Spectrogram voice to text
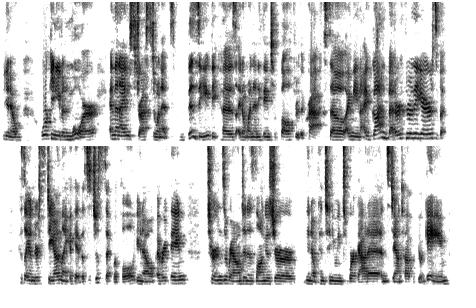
you know, working even more and then I'm stressed when it's busy because I don't want anything to fall through the cracks. So, I mean, I've gotten better through the years, but because I understand, like, okay, this is just cyclical, you know, everything turns around. And as long as you're, you know, continuing to work at it and stay on top of your game,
